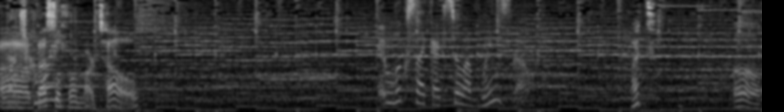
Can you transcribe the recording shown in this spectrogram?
uh, vessel for Martel. It looks like I still have wings, though. What? Oh.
